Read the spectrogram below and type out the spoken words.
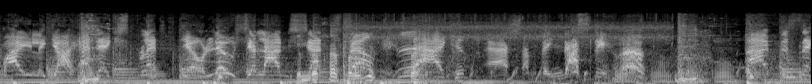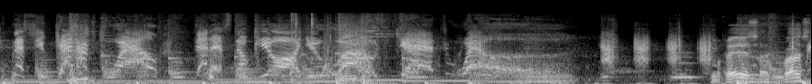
boiling, your headache split. You lose your lunch and smell like uh, something nasty. the sickness you cannot quell. There is no cure, you won't get well. Morrer, já acabaste?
